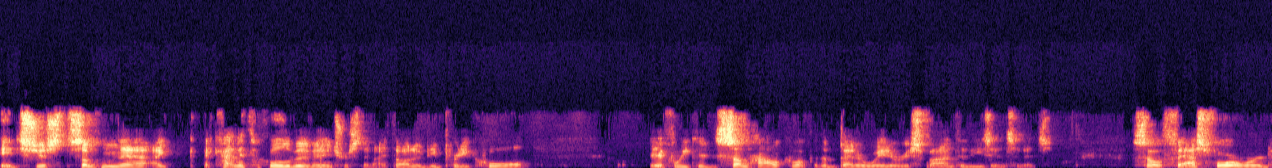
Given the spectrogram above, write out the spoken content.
it's just something that I, I kind of took a little bit of an interest in. I thought it'd be pretty cool if we could somehow come up with a better way to respond to these incidents. So fast forward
